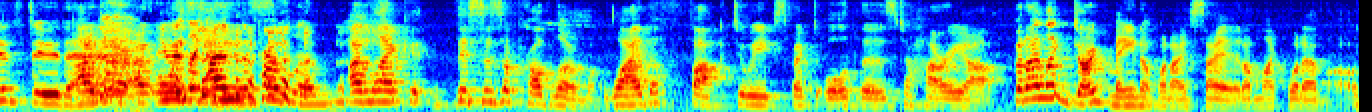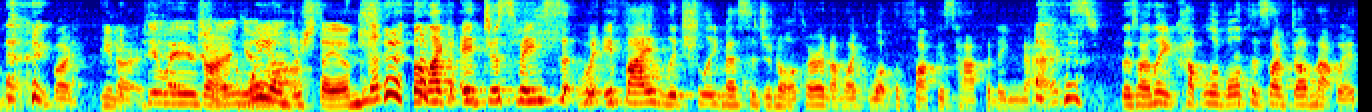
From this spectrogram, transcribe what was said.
always do that. I know, I He was always like, do "I'm the problem." I'm like, this is a problem. Why the fuck do we expect authors to hurry up? But I like don't mean it when I say it. I'm like, whatever. Like, you know. Your way of Don't. showing your we love. understand. But like, it just means that if I literally message an author and I'm like, what the fuck is happening next? There's only a couple of authors I've done that with.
